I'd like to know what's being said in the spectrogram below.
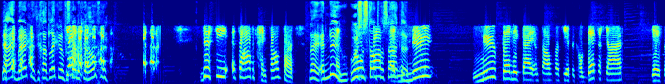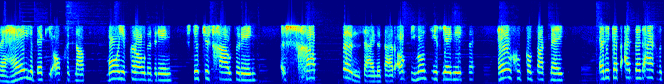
Ja, ik merk het. Je gaat lekker een verstandje hoger. Dus die, toen had ik geen tandarts. Nee, en nu? Hoe is de stand van En zaken? nu, nu ben ik bij een tandarts, die heb ik al 30 jaar. Die heeft mijn hele bekje opgeknapt. Mooie kronen erin, stukjes goud erin. Schatten zijn het daar. Ook die mondhygiënisten. Heel goed contact mee. En ik heb, ben eigenlijk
